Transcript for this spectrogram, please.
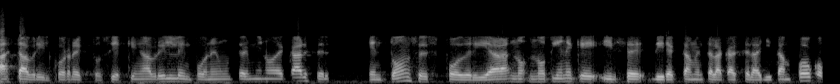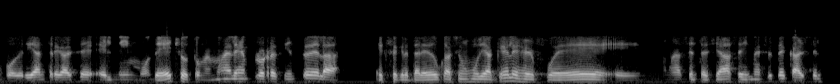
Hasta abril, correcto. Si es que en abril le imponen un término de cárcel, entonces podría, no, no tiene que irse directamente a la cárcel allí tampoco, podría entregarse él mismo. De hecho, tomemos el ejemplo reciente de la exsecretaria de Educación Julia Kelleher, fue eh, una sentenciada a seis meses de cárcel,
